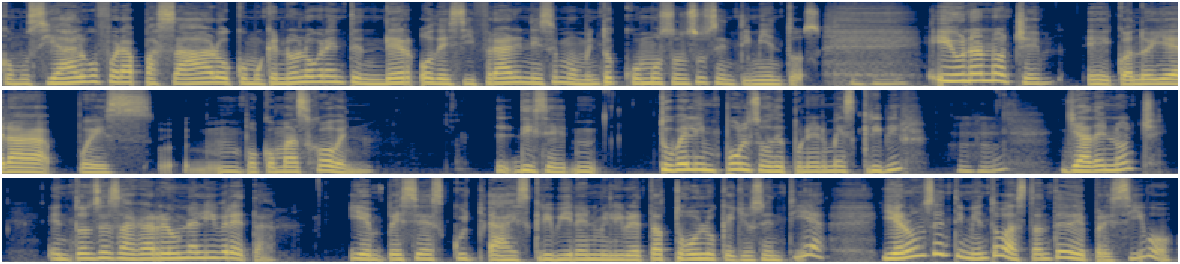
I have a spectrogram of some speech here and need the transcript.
como si algo fuera a pasar o como que no logra entender o descifrar en ese momento cómo son sus sentimientos. Y una noche, eh, cuando ella era pues un poco más joven, dice, "Mm, tuve el impulso de ponerme a escribir Ujú. Ya de noche. Entonces agarré una libreta y empecé a, escribir en mi libreta todo lo que yo sentía. Y era un sentimiento bastante depresivo,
